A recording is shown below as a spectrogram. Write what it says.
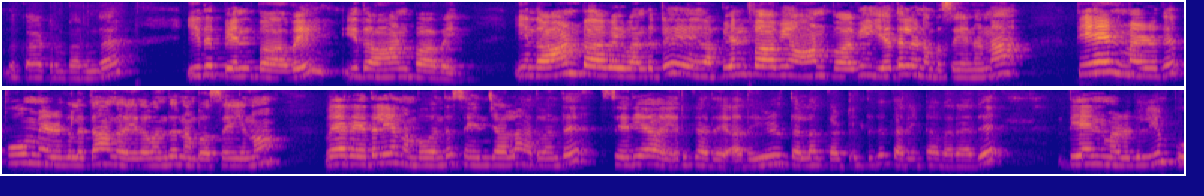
இந்த காட்டுறேன் பாருங்க. இது பெண் பாவை இது ஆண் பாவை. இந்த ஆண் பாவை வந்துட்டு பெண் பாவையும் ஆண் பாவையும் எதில் நம்ம செய்யணும்னா தேன் மெழுகு பூ மெழுகில் தான் அங்கே இதை வந்து நம்ம செய்யணும். வேறு எதுலேயும் நம்ம வந்து செஞ்சாலும் அது வந்து சரியாக இருக்காது. அது இழுத்தெல்லாம் கட்டுறதுக்கு கரெக்டாக வராது. தேன் மெழுகுலையும் பூ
